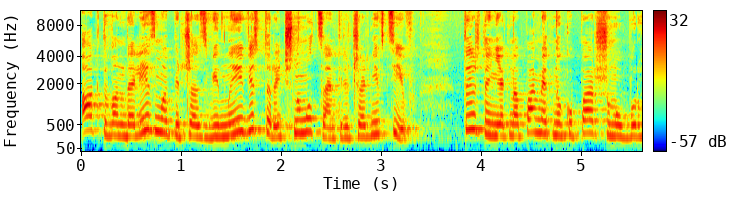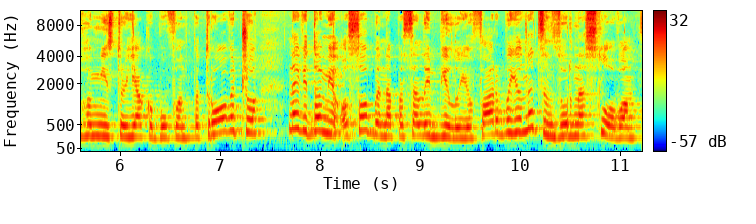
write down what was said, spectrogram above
Акт вандалізму під час війни в історичному центрі Чернівців. Тиждень, як на пам'ятнику першому бургомістру Якобу фон Петровичу, невідомі особи написали білою фарбою нецензурне слово.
